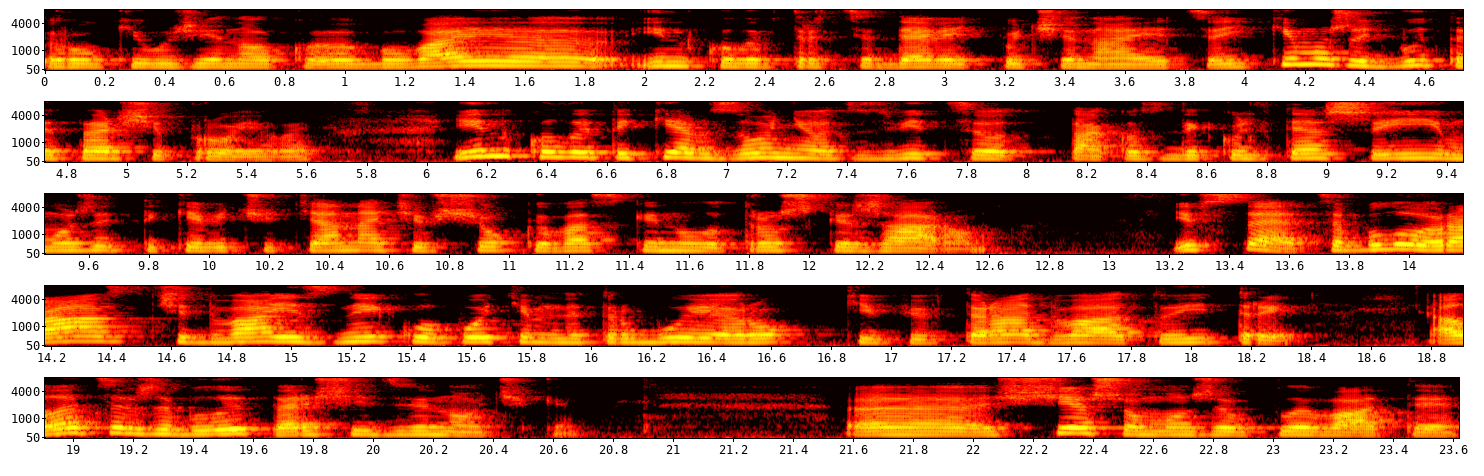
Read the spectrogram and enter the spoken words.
років у жінок е, буває, інколи в 39 починається. Які можуть бути перші прояви? Інколи таке в зоні, от звідси, от так, ось декольте шиї, може таке відчуття, наче в щоки вас кинуло трошки жаром. І все. Це було раз чи два і зникло, потім не турбує років півтора, два, а то і три. Але це вже були перші дзвіночки. Е, ще що може впливати?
